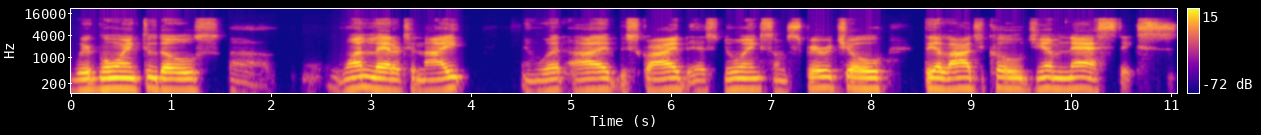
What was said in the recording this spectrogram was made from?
we're going through those uh, one letter tonight and what I've described as doing some spiritual theological gymnastics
